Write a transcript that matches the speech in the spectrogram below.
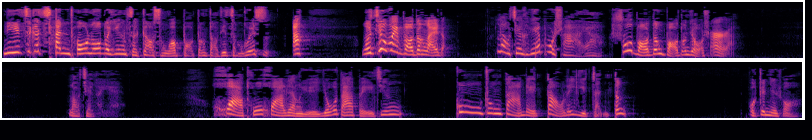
你这个参头萝卜缨子，告诉我宝灯到底怎么回事啊？我就为宝灯来的。老剑客爷不傻呀，说保灯保灯就有事儿啊。老剑客爷，画图画亮宇由打北京宫中大内到了一盏灯。我跟你说，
